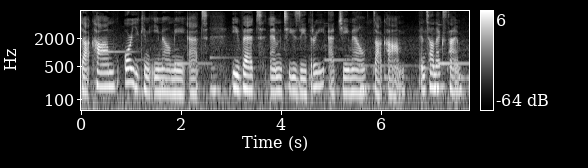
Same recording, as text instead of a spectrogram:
yvettemtz3 or you can email me at yvettemtz3 at gmail.com. Until next time.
